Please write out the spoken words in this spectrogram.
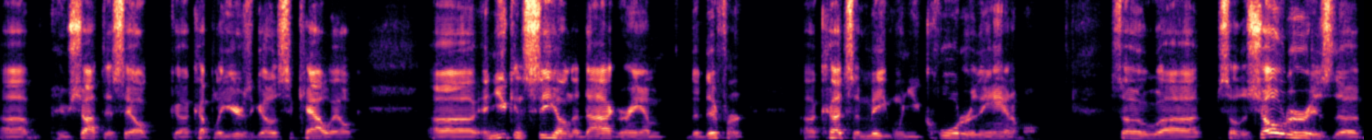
uh, who shot this elk a couple of years ago. It's a cow elk. Uh, and you can see on the diagram the different uh, cuts of meat when you quarter the animal. So, uh, so the shoulder is the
